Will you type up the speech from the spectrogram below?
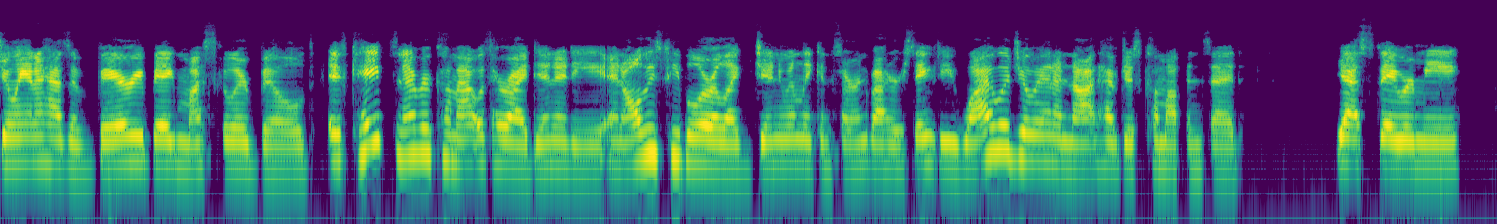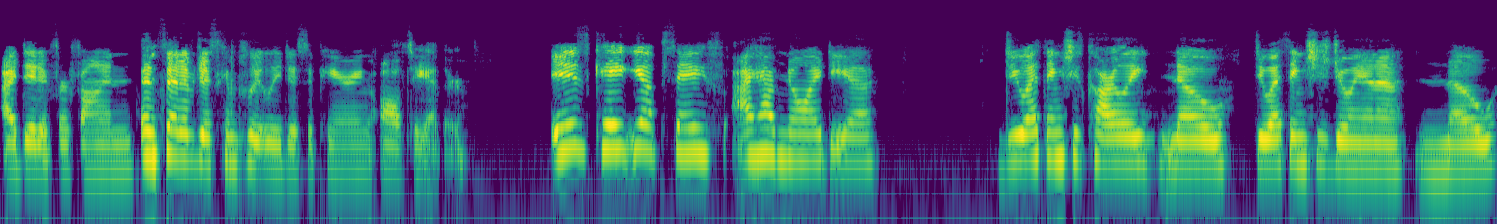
Joanna has a very big muscular build. If Kate's never come out with her identity and all these people are like genuinely concerned about her safety, why would Joanna not have just come up and said, Yes, they were me. I did it for fun, instead of just completely disappearing altogether. Is Kate Yup safe? I have no idea. Do I think she's Karlie? No. Do I think she's Joanna? No.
